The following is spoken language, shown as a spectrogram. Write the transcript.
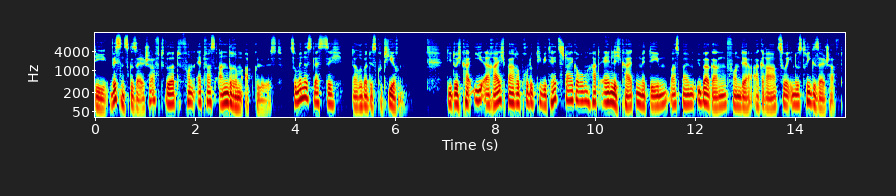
Die Wissensgesellschaft wird von etwas anderem abgelöst. Zumindest lässt sich darüber diskutieren. Die durch KI erreichbare Produktivitätssteigerung hat Ähnlichkeiten mit dem, was beim Übergang von der Agrar- zur Industriegesellschaft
